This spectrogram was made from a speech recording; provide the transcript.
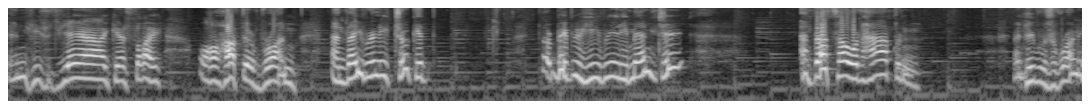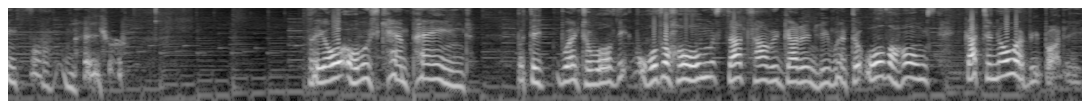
and he said, "Yeah, I guess I." I'll have to run. And they really took it, maybe he really meant it. And that's how it happened. And he was running for mayor. They always campaigned, but they went to all the, all the homes. That's how he got in. He went to all the homes, got to know everybody.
